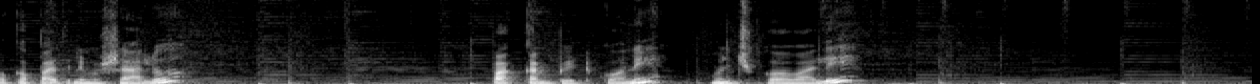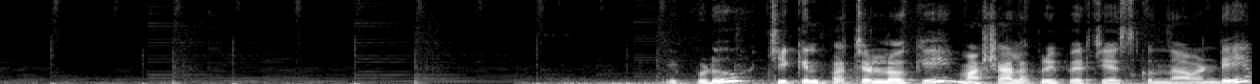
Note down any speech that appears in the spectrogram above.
ఒక పది నిమిషాలు పక్కన పెట్టుకొని ఉంచుకోవాలి. ఇప్పుడు చికెన్ పచ్చడిలోకి మసాలా ప్రిపేర్ చేసుకుందామండి.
